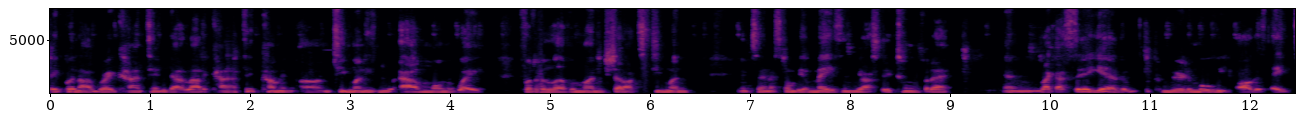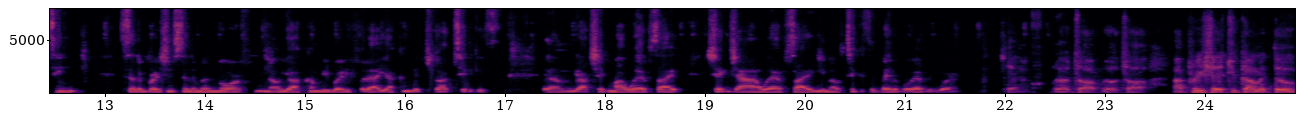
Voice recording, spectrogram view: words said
they putting out great content. We got a lot of content coming. Um, T Money's new album on the way for the love of money. Shout out to T Money. I'm saying that's gonna be amazing. Y'all stay tuned for that. And like I said, yeah, the, the premiere of the movie August 18th. Celebration Cinema North. You know, y'all come be ready for that. Y'all can get y'all tickets. Um, y'all check my website, check John website. You know, tickets available everywhere. Yeah, real talk, real talk. I appreciate you coming through.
